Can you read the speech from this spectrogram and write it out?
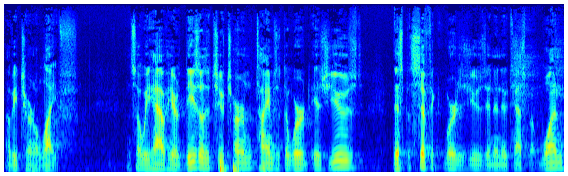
of eternal life. And so we have here, these are the two term, times that the word is used. This specific word is used in the New Testament. One,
